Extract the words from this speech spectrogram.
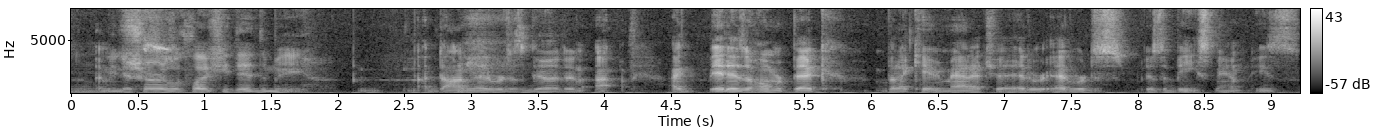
I mean, it's- sure looked like he did to me. Donovan Edwards is good, and I, I, it is a homer pick, but I can't be mad at you. Edward, Edwards is a beast, man. He's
